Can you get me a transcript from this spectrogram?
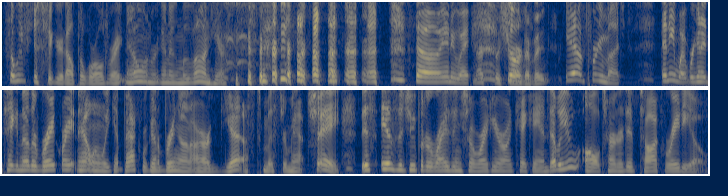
So we've just figured out the world right now, and we're going to move on here. uh, anyway, That's the so- short of it. Yeah, pretty much. Anyway, we're going to take another break right now. When we get back, we're going to bring on our guest, Mr. Matt Shea. This is the Jupiter Rising Show right here on KKNW Alternative Talk Radio.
